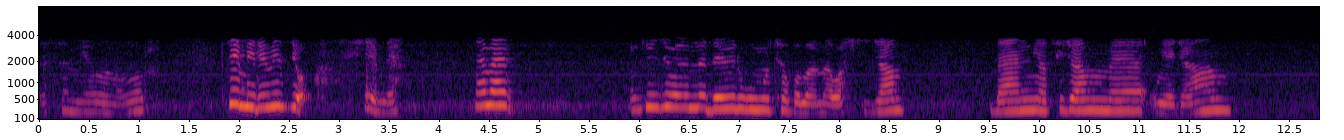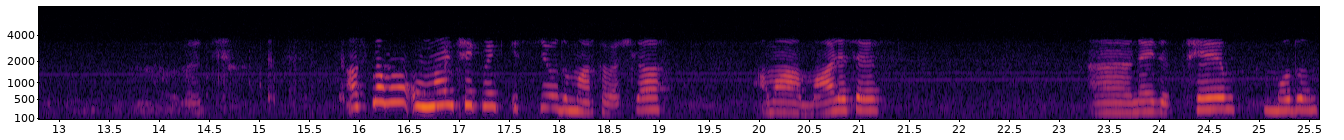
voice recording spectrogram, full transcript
desem yalan olur. Demirimiz yok. Şimdi hemen ikinci bölümde demir bulma çabalarına başlayacağım. Ben yatacağım ve uyuyacağım. Evet. Aslında bunu online çekmek istiyordum arkadaşlar. Ama maalesef eee, neydi? Team modun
